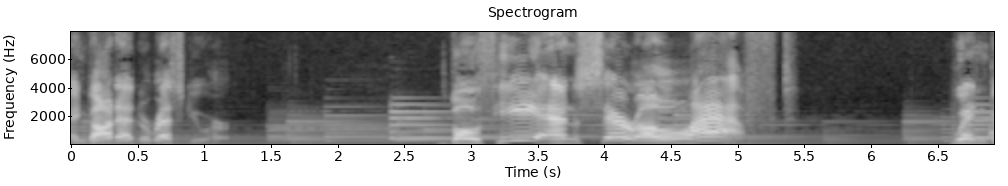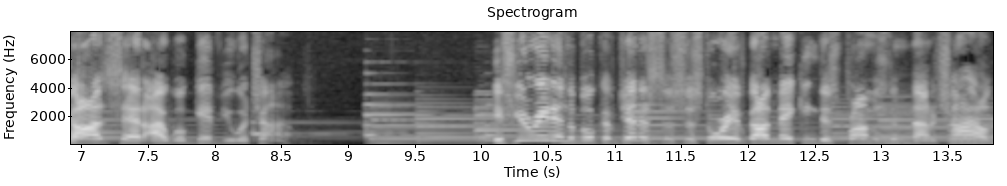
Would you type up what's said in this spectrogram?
and God had to rescue her. Both he and Sarah laughed when God said, I will give you a child. If you read in the book of Genesis the story of God making this promise about a child,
